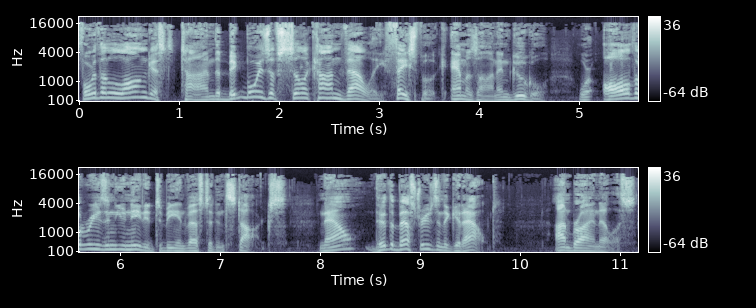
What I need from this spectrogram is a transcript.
For the longest time, the big boys of Silicon Valley, Facebook, Amazon, and Google, were all the reason you needed to be invested in stocks. Now, they're the best reason to get out. I'm Bryan Ellis.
